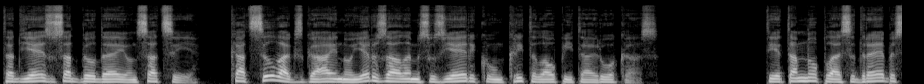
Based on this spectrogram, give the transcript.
Tad Jēzus atbildēja un sacīja: Kāds cilvēks gāja no Jeruzalemes uz Jēriku un krita laupītāju rokās. Tie tam noplēsa drēbes,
